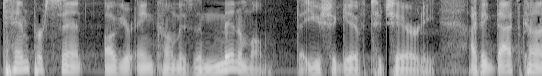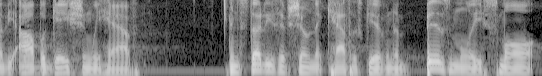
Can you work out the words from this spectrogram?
10% of your income is the minimum that you should give to charity. I think that's kind of the obligation we have and studies have shown that Catholics give an abysmally small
